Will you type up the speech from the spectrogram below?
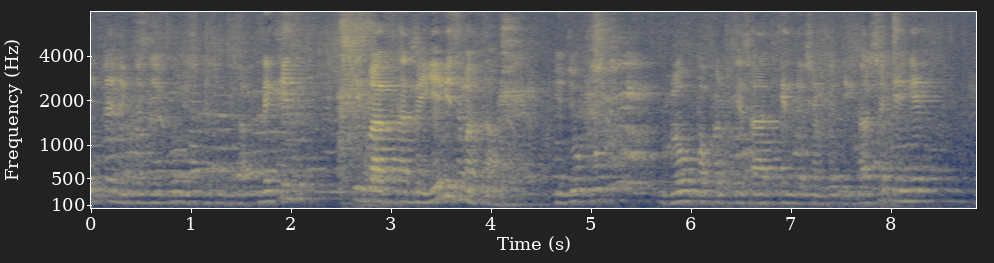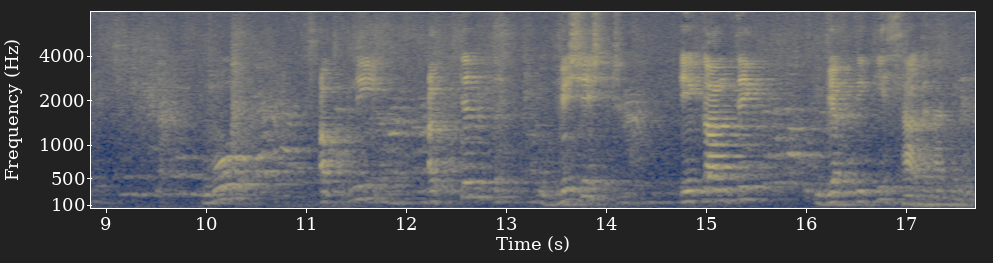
रूप से शंकर जी को लेकिन इस बात का मैं ये भी समझता हूँ कि जो कुछ ग्लो पपेट के साथ केंद्र शंकर जी कर सकेंगे, वो अपनी अत्यंत विशिष्ट, एकांतिक व्यक्ति की साधना के अंदर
